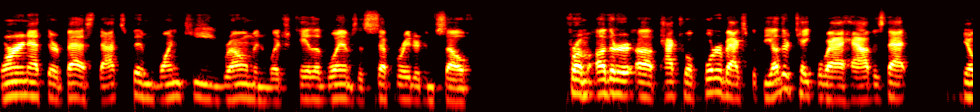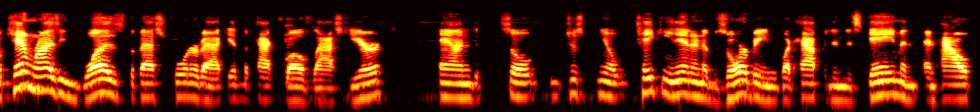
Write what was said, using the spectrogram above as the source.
weren't at their best. That's been one key realm in which Caleb Williams has separated himself from other uh, Pac-12 quarterbacks. But the other takeaway I have is that, you know, Cam Rising was the best quarterback in the Pac-12 last year, and so just you know taking in and absorbing what happened in this game and and how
